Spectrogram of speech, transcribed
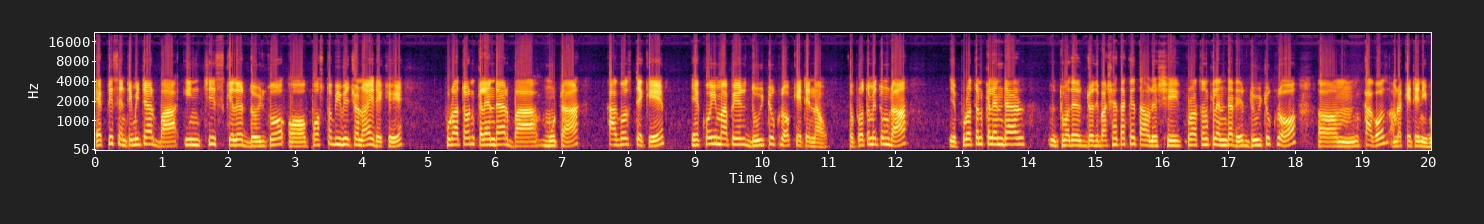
একটি সেন্টিমিটার বা ইঞ্চি স্কেলের দৈর্ঘ্য ও প্রস্থ বিবেচনায় রেখে পুরাতন ক্যালেন্ডার বা মোটা কাগজ থেকে একই মাপের দুই টুকরো কেটে নাও। তো প্রথমে তোমরা পুরাতন ক্যালেন্ডার, তোমাদের যদি বাসায় থাকে তাহলে সেই পুরাতন ক্যালেন্ডারের দুই টুকরো কাগজ আমরা কেটে নিব।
